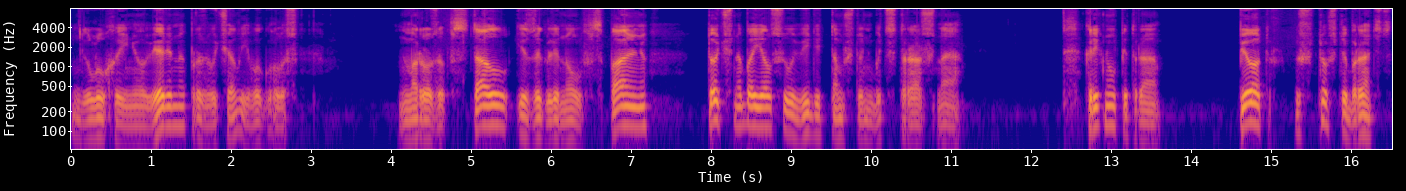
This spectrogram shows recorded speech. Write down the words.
Глухо и неуверенно прозвучал его голос. Морозов встал и заглянул в спальню, точно боялся увидеть там что-нибудь страшное. Крикнул Петра. — Петр, что ж ты, братец,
